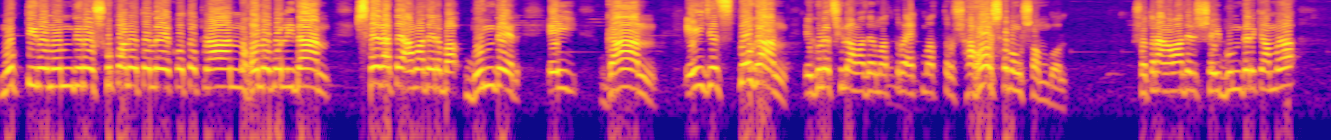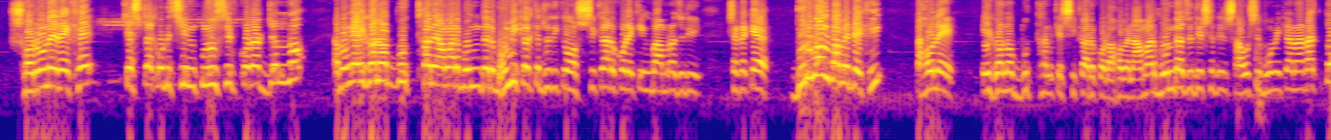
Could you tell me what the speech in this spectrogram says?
মুক্তির মন্দির ও সোপানো তোলে কত প্রাণ হলো বলিদান। সে রাতে আমাদের বোনদের এই গান এই যে স্লোগান, এগুলো ছিল আমাদের মাত্র একমাত্র সাহস এবং সম্বল। সুতরাং আমাদের সেই বোনদেরকে আমরা স্মরণে রেখে চেষ্টা করেছি ইনক্লুসিভ করার জন্য এবং এই গণঅভ্যুত্থানে আমার বোনদের ভূমিকাকে যদি কেউ অস্বীকার করে কিংবা আমরা যদি সেটাকে দুর্বলভাবে দেখি, তাহলে এই গণঅভ্যুত্থানকে স্বীকার করা হবে না। আমার বোনরা যদি সেদিন সাহসী ভূমিকা না রাখতো,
